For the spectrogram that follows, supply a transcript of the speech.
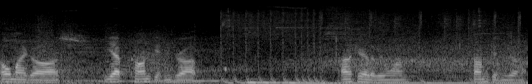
Oh my gosh. Yep, Khan's getting dropped. I don't care that we won. Khan's getting dropped.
